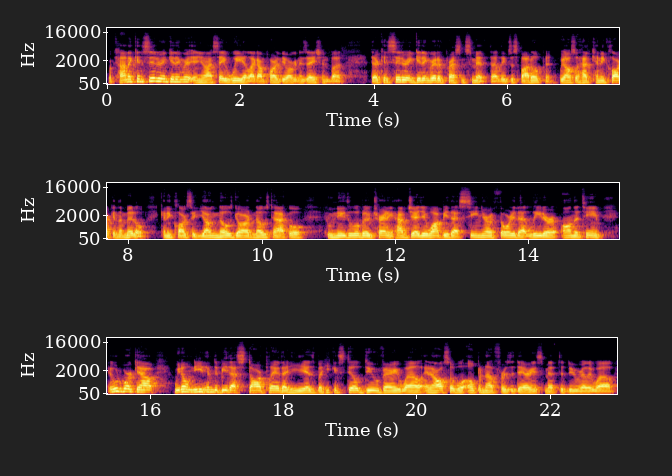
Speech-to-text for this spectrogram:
we're kind of considering getting rid. Of and, you know, I say we like I'm part of the organization, but they're considering getting rid of Preston Smith. That leaves a spot open. We also have Kenny Clark in the middle. Kenny Clark's a young nose guard, nose tackle who needs a little bit of training. Have JJ Watt be that senior authority, that leader on the team. It would work out. We don't need him to be that star player that he is, but he can still do very well and also will open up for Za'Darius Smith to do really well.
